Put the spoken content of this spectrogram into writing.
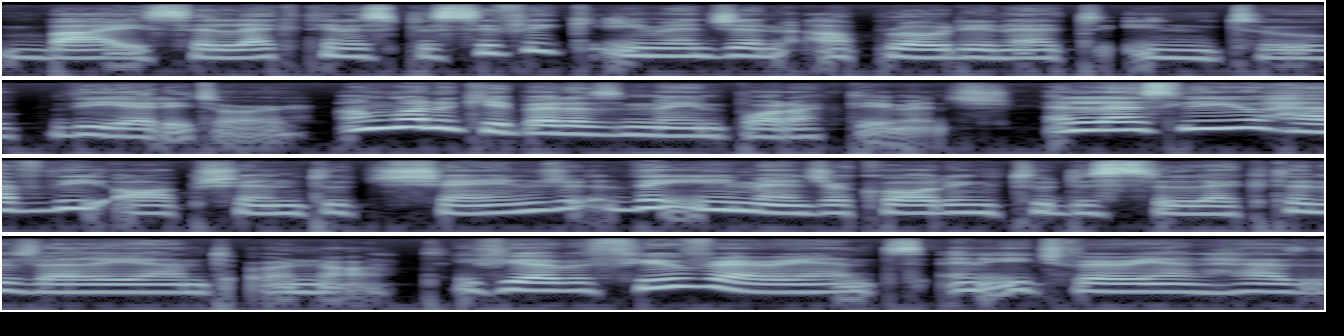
by selecting a specific image and uploading it into the editor. I'm going to keep it as main product image. And lastly, you have the option to change the image according to the selected variant or not. If you have a few variants and each variant has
